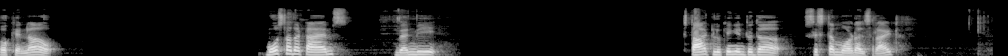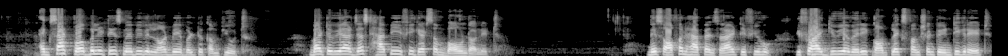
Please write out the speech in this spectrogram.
Okay, now most of the times when we start looking into the system models, right, exact probabilities maybe will not be able to compute, but we are just happy if we get some bound on it. This often happens, right, if you if I give you a very complex function to integrate,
